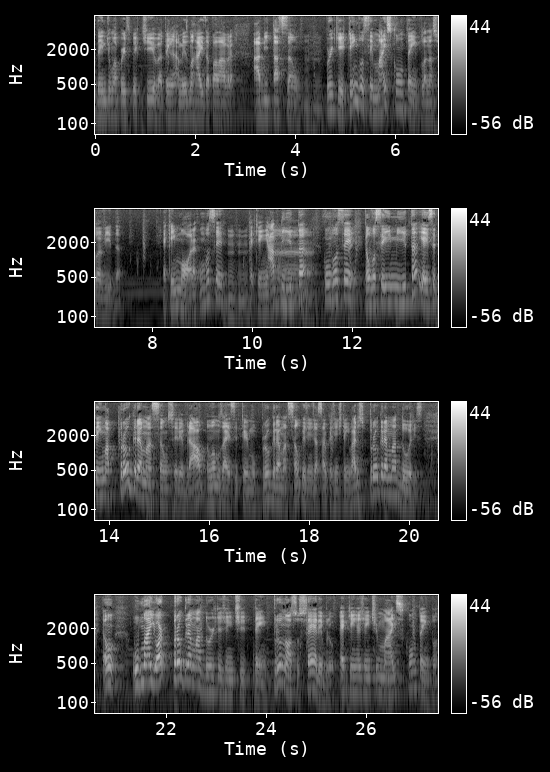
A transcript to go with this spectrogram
dentro de uma perspectiva, tem a mesma raiz da palavra habitação? Uhum. Porque quem você mais contempla na sua vida? É quem mora com você, uhum. é quem habita ah, com sim, você. Sim. Então você imita e aí você tem uma programação cerebral. Então vamos usar esse termo programação, porque a gente já sabe que a gente tem vários programadores. Então, o maior programador que a gente tem para o nosso cérebro é quem a gente mais contempla.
